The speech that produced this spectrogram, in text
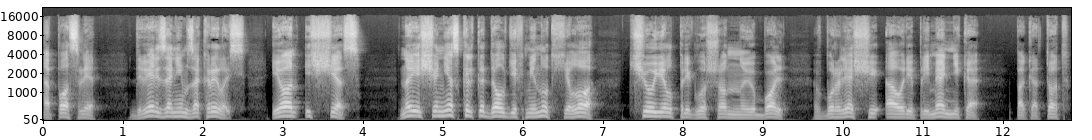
А после дверь за ним закрылась, и он исчез. Но еще несколько долгих минут Хило чуял приглушенную боль в бурлящей ауре племянника, пока тот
